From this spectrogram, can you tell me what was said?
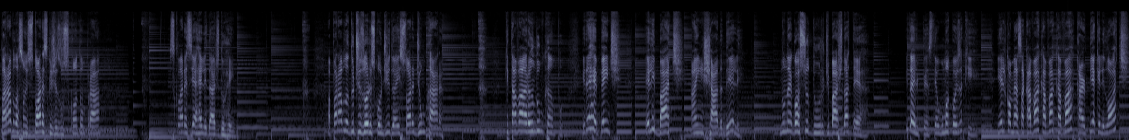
Parábolas são histórias que Jesus conta para esclarecer a realidade do reino. A parábola do tesouro escondido é a história de um cara que estava arando um campo e de repente ele bate a enxada dele num negócio duro debaixo da terra. E daí ele pensa: tem alguma coisa aqui. E ele começa a cavar, cavar, cavar, carpir aquele lote.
